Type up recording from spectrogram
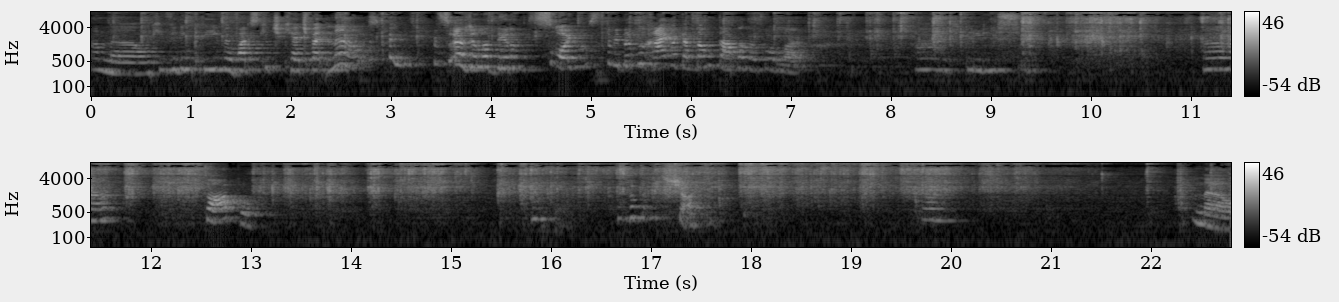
Ah, não, que vida incrível. Vários Kit Kat. Vai... Não, isso é a geladeira dos sonhos. Tá me dando raiva, quero dar um tapa no celular. Ai, que delícia. Aham. Uhum. Topo. Eu tô em. Não.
